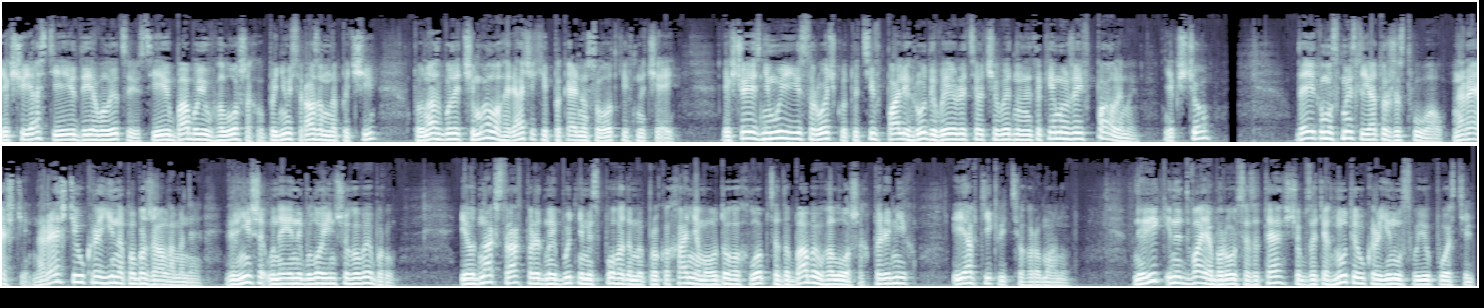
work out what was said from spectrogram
Якщо я з тією дияволицею, з цією бабою в галошах опинюсь разом на печі, то у нас буде чимало гарячих і пекельно солодких ночей. Якщо я зніму її сорочку, то ці впалі груди виявляться, очевидно, не такими вже й впалими. Якщо. В деякому смислі я торжествував. Нарешті, нарешті Україна побажала мене, вірніше, у неї не було іншого вибору. І однак страх перед майбутніми спогадами про кохання молодого хлопця до баби в галошах переміг, і я втік від цього роману. Не рік і не два я боровся за те, щоб затягнути Україну в свою постіль,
